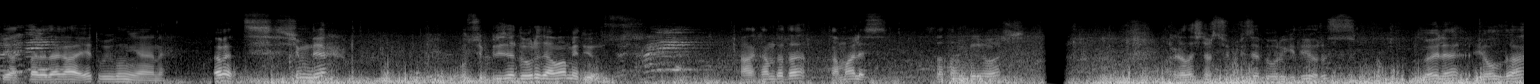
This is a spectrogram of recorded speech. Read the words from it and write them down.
Fiyatları da gayet uygun yani. Evet, şimdi bu sürprize doğru devam ediyoruz. Arkamda da tamales satan biri var. Arkadaşlar sürprize doğru gidiyoruz. Böyle yolda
